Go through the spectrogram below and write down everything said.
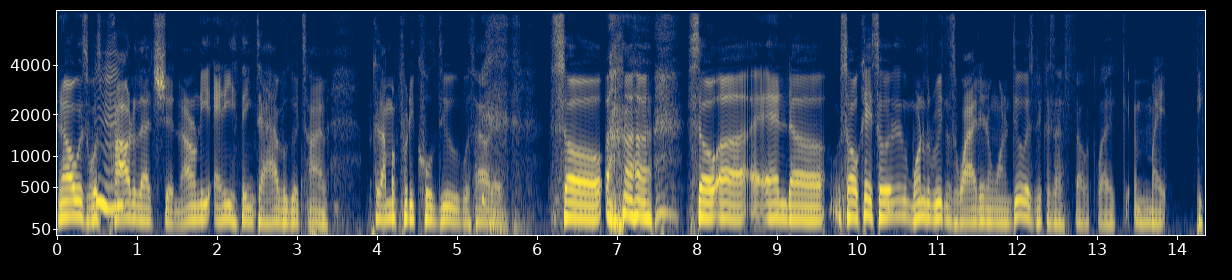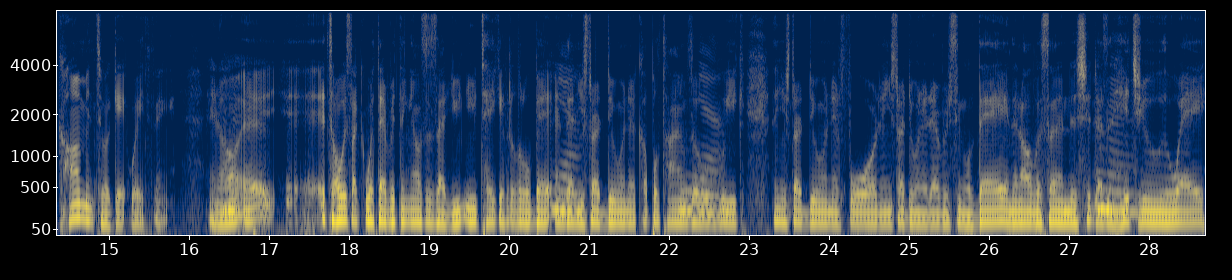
And I always was Mhm. proud of that shit. And I don't need anything to have a good time. Cause I'm a pretty cool dude without it. So so uh and uh so okay, so one of the reasons why I didn't want to do it is because I felt like it might become into a gateway thing. You know, Mhm. Uh, it's always like with everything else is that you you take it a little bit and then you start doing it a couple times a week, then you start doing it four, then you start doing it every single day, and then all of a sudden this shit doesn't hit Mhm. you the way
